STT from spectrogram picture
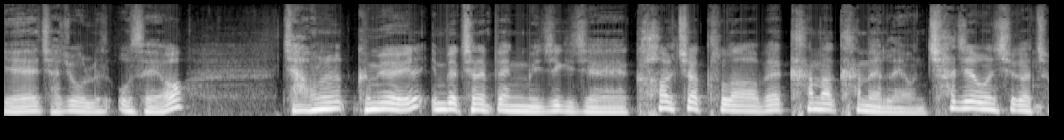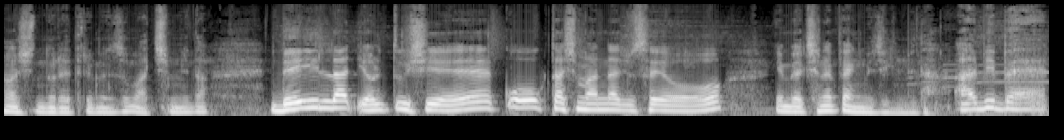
예, 자주 오세요. 자, 오늘 금요일 임백천의 백 뮤직 이제 Culture Club의 Karma Chameleon 차재원 씨가 청하신 노래 들으면서 마칩니다. 내일 낮 12시에 꼭 다시 만나 주세요. 인백천의 백뮤직입니다. I'll be back.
